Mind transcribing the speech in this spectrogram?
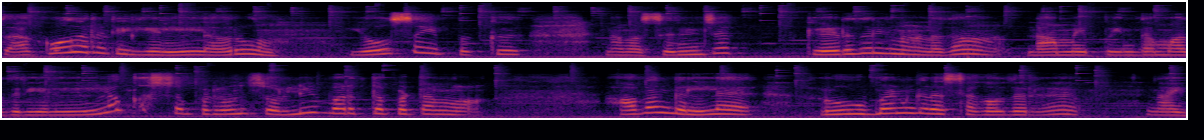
சகோதரர்கள் எல்லாரும் யோசிப்புக்கு நம்ம செஞ்ச கெடுதல்னால தான் நாம் இப்போ இந்த மாதிரி எல்லாம் கஷ்டப்படுறோம்னு சொல்லி வருத்தப்பட்டாங்களாம். அவங்களில் ரூபன்கிற சகோதரரை நான்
